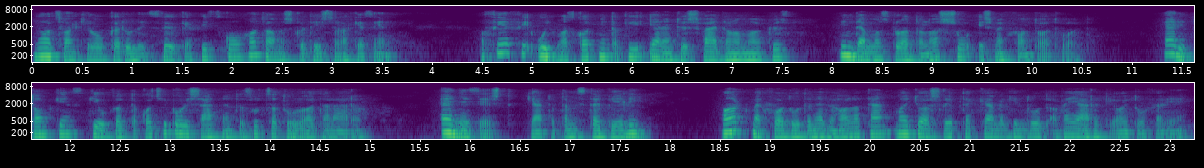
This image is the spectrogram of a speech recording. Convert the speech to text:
80 kg körüli szőke fickó hatalmas kötéssel a kezén. A férfi úgy mozgott, mint aki jelentős fájdalommal küzd, minden mozdulata lassú és megfontolt volt. Harry Tompkins kiugrott a kocsiból és átment az utca túloldalára. Elnézést, kiáltotta Mr. Bailey. Mark megfordult a neve hallatán, majd gyors léptekkel megindult a bejárati ajtó felé.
